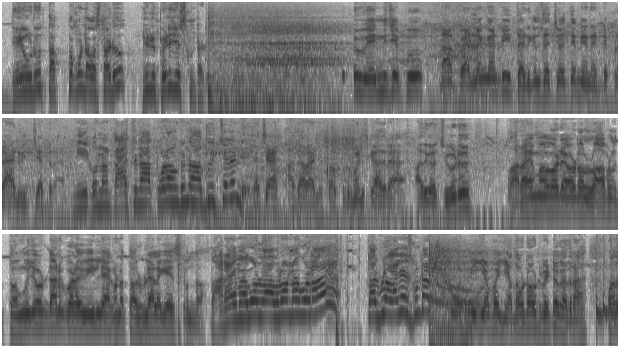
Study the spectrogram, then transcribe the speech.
దేవుడు తప్పకుండా వస్తాడు. నిన్ను పెళ్ళి చేసుకుంటాడు. నువ్వెన్ని చెప్పు? నా పెళ్ళం కంటే ఈ తడికలు చచ్చిపోతే నేనంటే ప్రాణం ఇచ్చేద్దరా. మీకున్నంత ఆస్తి నాకు కూడా ఉంటుంది నాకు ఇచ్చాడండి. చచ్చా అది అలాంటి తప్పుడు మనిషి కాదురా. అదిగో చూడు పరాయి మగవాడు ఎవడో లోపలికి తొంగు చూడడానికి కూడా వీలు లేకుండా తలుపులు ఎలాగేసుకుందో. పారాయి మగోళ్ళు ఎవరు ఉన్నా కూడా తలుపులు అలాగే వేసుకుంటారు నీ ఎవ ఎదవ డౌట్ పెట్టావు కదరా. పద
